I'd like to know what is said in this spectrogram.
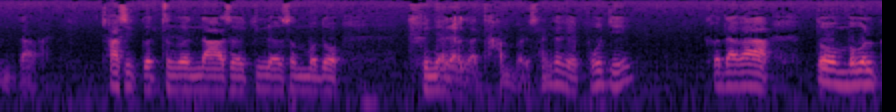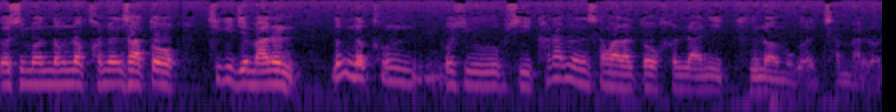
한다 자식 같은 거 낳아서 길러서 모두 그녀를 것 한번 생각해 보지 그러다가 또 먹을 것이 뭐 넉넉하면서 또 튀기지만은 넉넉한 것이 없이 가난한 생활을 또 헐라니 그놈의 그 참말로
